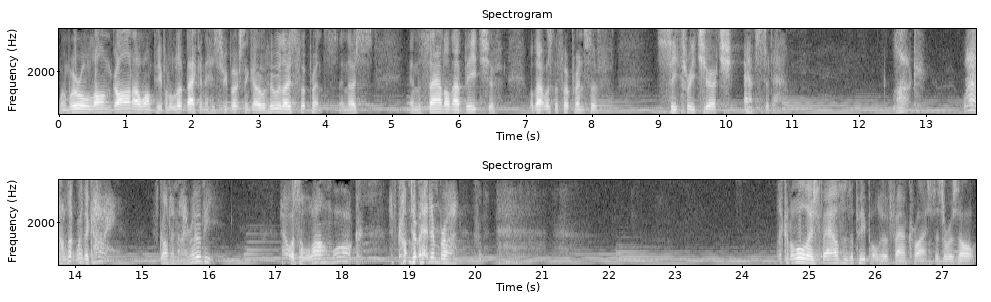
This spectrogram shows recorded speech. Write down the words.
When we're all long gone, I want people to look back in the history books and go, who are those footprints in, those, in the sand on that beach? Well, that was the footprints of C3 Church, Amsterdam. Look, wow, look where they're going. They've gone to Nairobi. That was a long walk. They've come to Edinburgh. Look at all those thousands of people who have found Christ as a result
